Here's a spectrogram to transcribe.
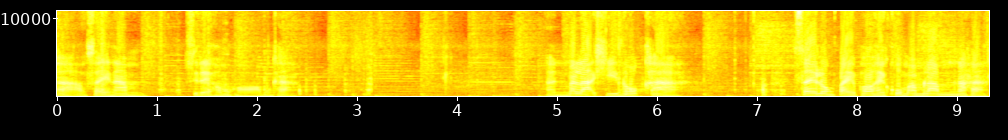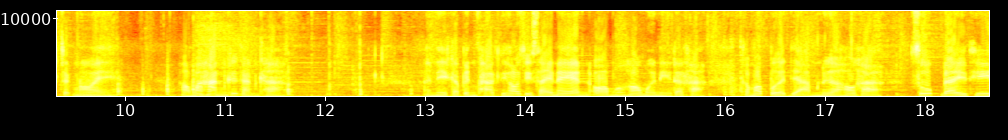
ค่ะ เอาใส่น้ำสิได้หอมๆค่ะ อันมะละขีนกค่ะ ใส่ลงไปพ่อให้คุมอำล้ำนะคะจักหน่อย เอามาหั่นคือกันค่ะ อันนี้ก็เป็นพักที่เฮาสิใส่ในอันออมของเฮามือนี้เด้คะก็มาเปิดยามเนื้อเฮาค่ะ ซุกได้ที่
